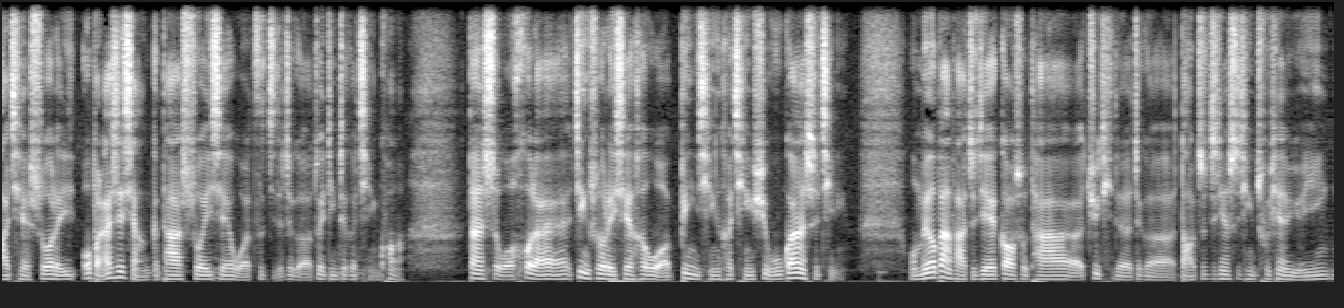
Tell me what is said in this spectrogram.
而且说了一，我本来是想跟他说一些我自己的这个最近这个情况，但是我后来净说了一些和我病情和情绪无关的事情，我没有办法直接告诉他具体的这个导致这件事情出现的原因，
